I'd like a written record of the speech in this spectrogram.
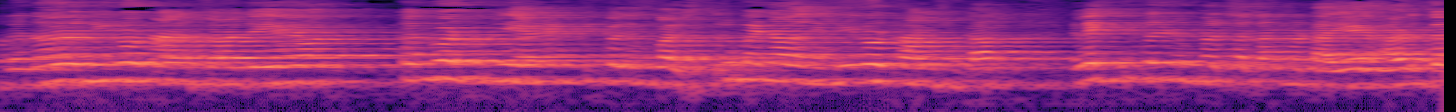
இந்த neuro transfer they convert to electrical impulse திரும்ப என்ன ஆகுது? நியூரோ டிரான்ஸ்ஃபர் எலக்ட்ரிக்கல் இம்பல்ஸை கன்வெர்ட் ஆகி அடுத்த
